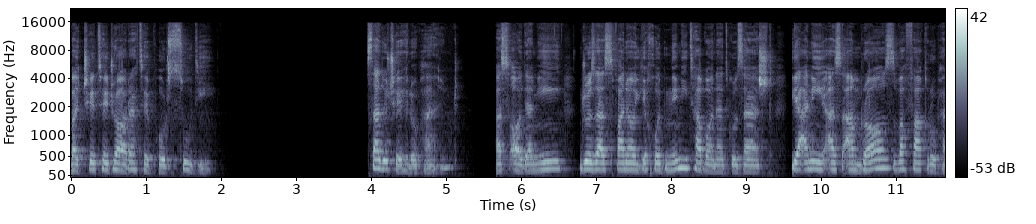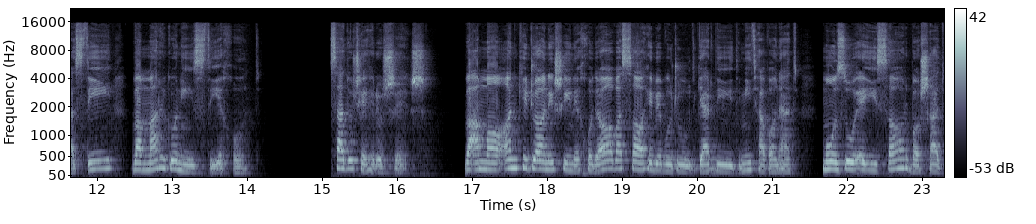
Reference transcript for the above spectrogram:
و چه تجارت پرسودی. 145 پس آدمی جز از فنای خود نمی‌تواند گذشت یعنی از امراض و فقر و پستی و مرگ و نیستی خود. 146 و اما آنکه جانشین خدا و صاحب وجود گردید می‌تواند موضوع ایثار باشد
